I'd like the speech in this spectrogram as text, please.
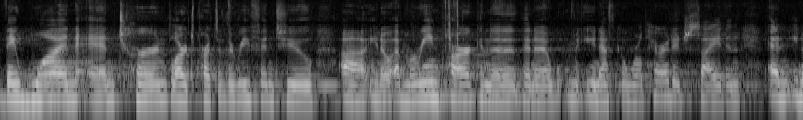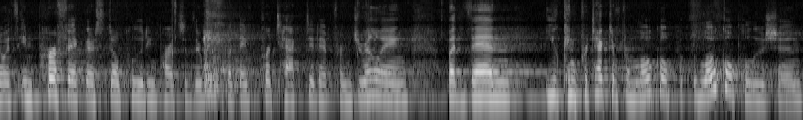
they won and turned large parts of the reef into, uh, you know, a marine park and a, then a UNESCO World Heritage Site. And, and, you know, it's imperfect. They're still polluting parts of the reef, but they've protected it from drilling. But then you can protect it from local, local pollution,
